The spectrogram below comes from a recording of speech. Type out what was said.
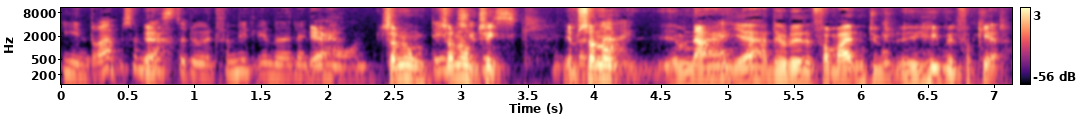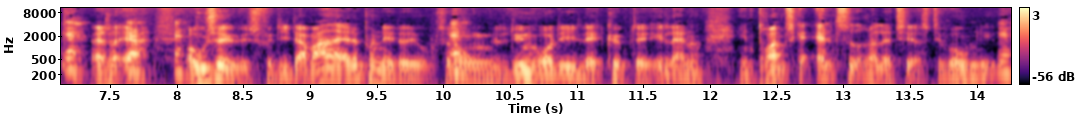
i en drøm, så Ja. mister du et familiemedlem Ja. i morgen. Sådan nogle, Det er sådan nogle ting. Jamen, sådan nogle, jamen nej, ja, det er jo det, for mig er den dybt, helt vildt forkert. Ja, Altså, ja, ja, ja. Og useriøst, fordi der er meget af det på nettet jo. Sådan Ja. nogle lynhurtige, letkøbte et eller andet. En drøm skal altid relateres til vågenliv. Ja.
